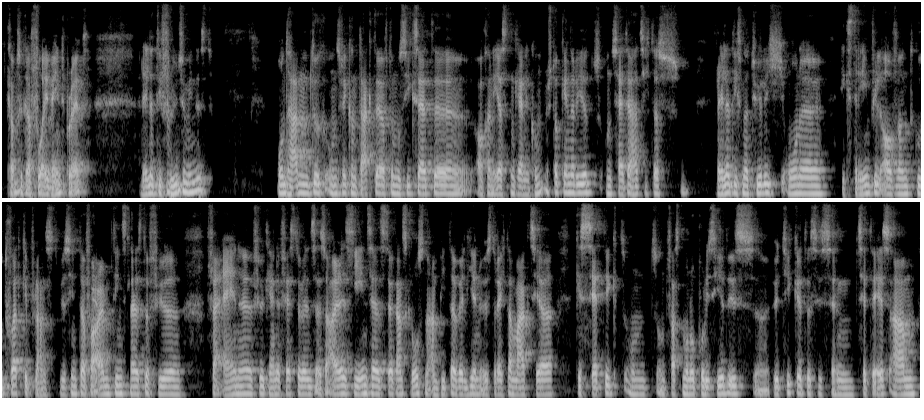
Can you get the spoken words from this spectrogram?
Ich glaube sogar vor Eventbrite, relativ früh mhm. zumindest und haben durch unsere Kontakte auf der Musikseite auch einen ersten kleinen Kundenstock generiert und seither hat sich das relativ natürlich ohne extrem viel Aufwand gut fortgepflanzt. Wir sind da vor allem Dienstleister für Vereine, für kleine Festivals, also alles jenseits der ganz großen Anbieter, weil hier in Österreich der Markt sehr gesättigt und, und fast monopolisiert ist. Ö-Ticket, das ist ein CTS-Arm,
